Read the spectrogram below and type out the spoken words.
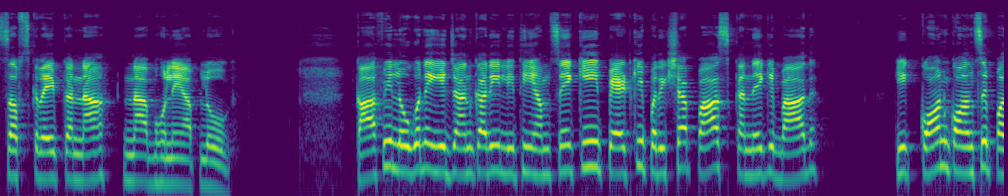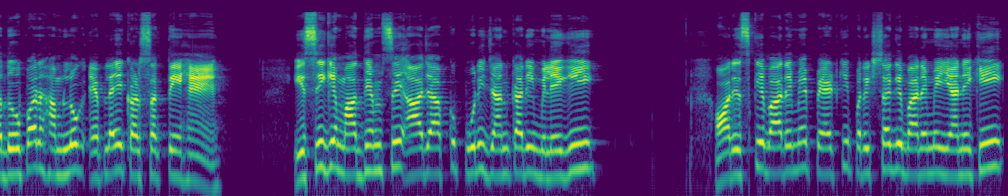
सब्सक्राइब करना ना भूलें आप लोग। काफ़ी लोगों ने ये जानकारी ली थी हमसे कि पैट की परीक्षा पास करने के बाद कि कौन कौन से पदों पर हम लोग अप्लाई कर सकते हैं। इसी के माध्यम से आज आपको पूरी जानकारी मिलेगी और इसके बारे में, पैट की परीक्षा के बारे में, यानी कि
